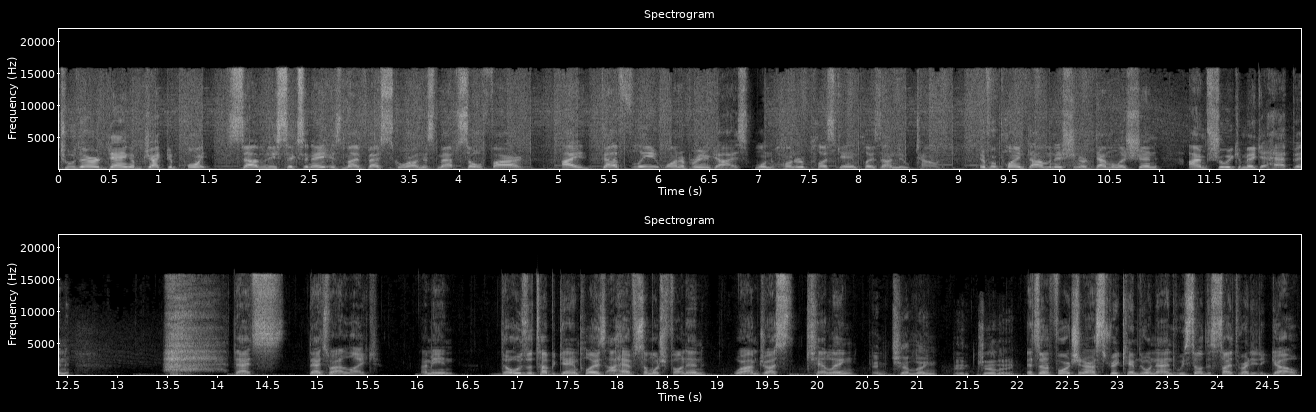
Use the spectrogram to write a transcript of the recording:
to their dang objective point. 76 and 8 is my best score on this map so far. I definitely want to bring you guys 100 plus gameplays on Nuketown. If we're playing Domination or Demolition, I'm sure we can make it happen. that's that's what I like. I mean, those are the type of gameplays I have so much fun in, where I'm just killing. And killing. And killing. It's unfortunate our streak came to an end. We still had the scythe ready to go,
